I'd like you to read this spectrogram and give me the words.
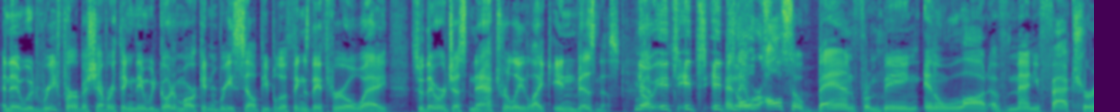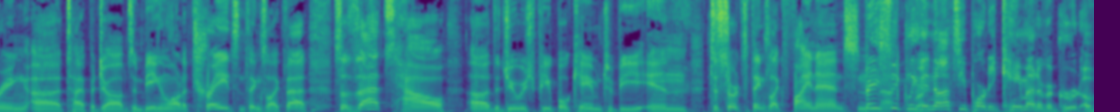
and they would refurbish everything. They would go to market and resell people the things they threw away. So they were just naturally like in business. No, it's it's it's and they all- were also banned from being in a lot of manufacturing uh, type of jobs and being in a lot of trades and things like that. So that's how uh, the Jewish people came to be in to sorts of things like finance. And, uh, Basically, the Right. Nazi Party came out of a group of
